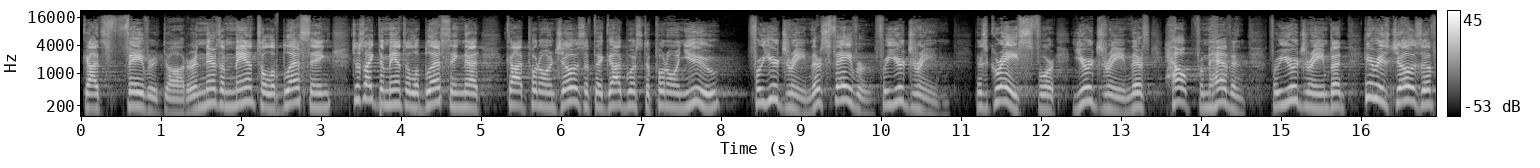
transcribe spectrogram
God's favorite daughter. And there's a mantle of blessing, just like the mantle of blessing that God put on Joseph, that God wants to put on you for your dream. There's favor for your dream. There's grace for your dream. There's help from heaven for your dream. But here is Joseph,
